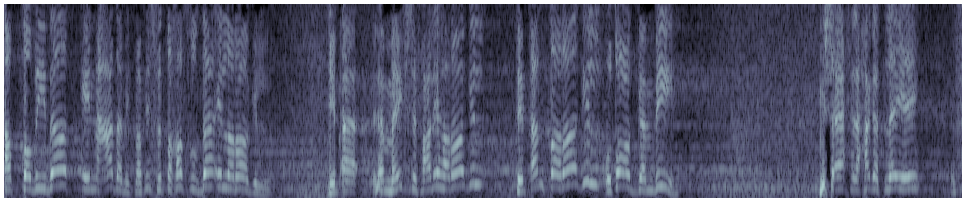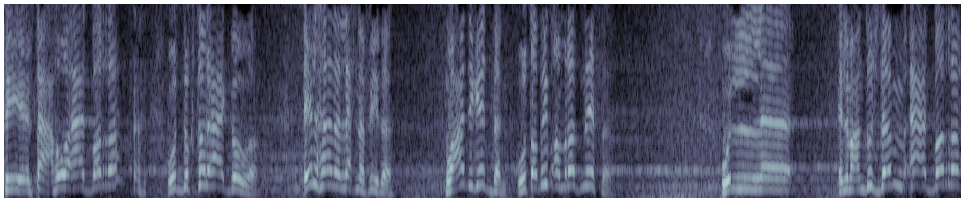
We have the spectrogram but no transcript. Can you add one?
الطبيبات إن عدمت. ما فيش في التخصص ده إلا راجل. يبقى لما يكشف عليها راجل تبقى أنت راجل وتقعد جنبيه. مش أحلى حاجة تلاقي إيه؟ في البتاع. هو قاعد بره والدكتور قاعد جوه. إيه الهنا اللي إحنا فيه ده؟ وعادي جدا. وطبيب أمراض نسا. وال اللي ما عندوش دم قاعد بره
